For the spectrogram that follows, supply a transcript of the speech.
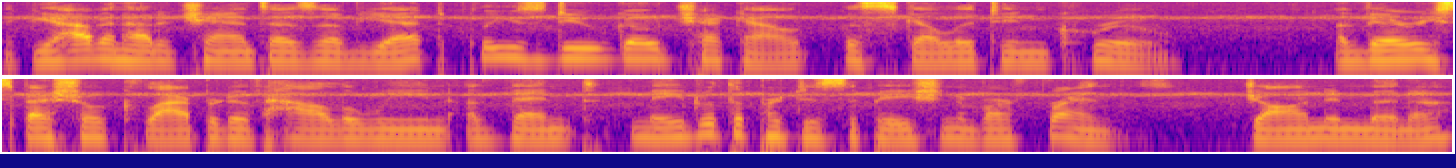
If you haven't had a chance as of yet, please do go check out The Skeleton Crew, a very special collaborative Halloween event made with the participation of our friends, John and Muna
